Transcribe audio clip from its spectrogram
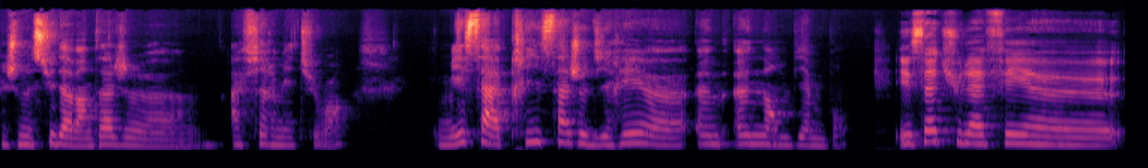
je me suis davantage euh, affirmée tu vois. Mais ça a pris ça je dirais un, un an bien bon. Et ça, tu l'as fait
